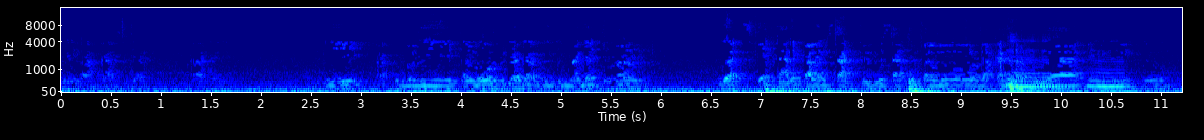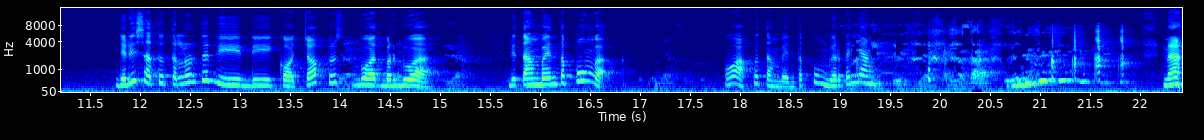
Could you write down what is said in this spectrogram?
beli makan setiap hari jadi aku beli telur juga nggak begitu banyak cuman buat setiap hari paling satu satu telur bahkan Hmm. berdua kayak Hmm. gitu Jadi satu telur tuh di dikocok terus buat berdua. iya Ditambahin tepung nggak? iya Oh aku tambahin tepung biar kenyang. Itu ya, karena satu. Nah,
